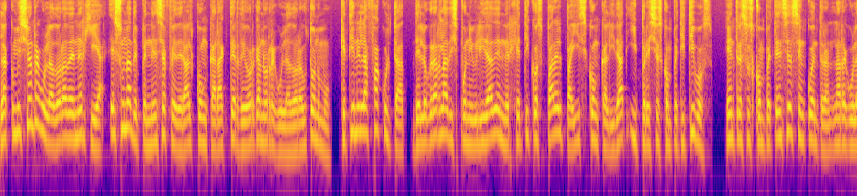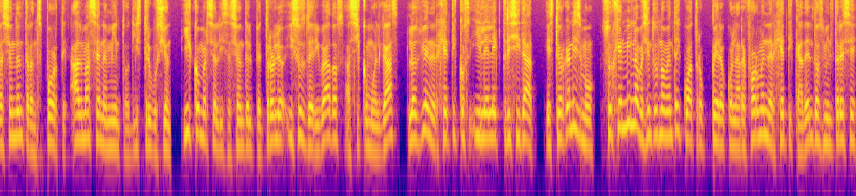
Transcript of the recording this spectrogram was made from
La Comisión Reguladora de Energía es una dependencia federal con carácter de órgano regulador autónomo, que tiene la facultad de lograr la disponibilidad de energéticos para el país con calidad y precios competitivos. Entre sus competencias se encuentran la regulación del transporte, almacenamiento, distribución y comercialización del petróleo y sus derivados, así como el gas, los bioenergéticos y la electricidad. Este organismo surgió en 1994, pero con la reforma energética del 2013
